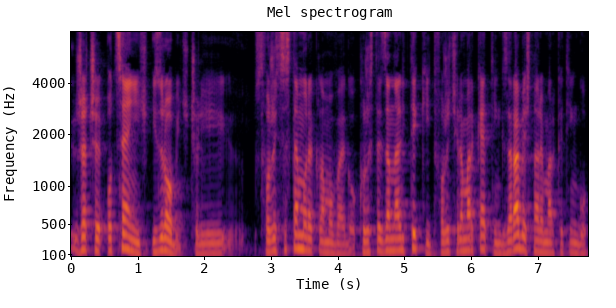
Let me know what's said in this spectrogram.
rzeczy ocenić i zrobić, czyli stworzyć systemu reklamowego, korzystać z analityki, tworzyć remarketing, zarabiać na remarketingu,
